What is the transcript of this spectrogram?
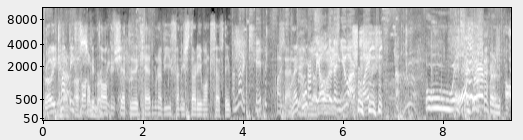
Bro, you can't be Yeah, a fucking talking shit to the kid whenever you finish 3150. I'm not a kid. I'm probably older than you are, boy. Ooh, it's a German! Oh,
